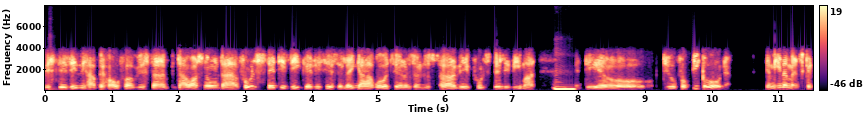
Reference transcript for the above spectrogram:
Hvis det er det, vi har behov for. Hvis der, der er også nogen, der er fuldstændig ligeglade. De siger, så længe jeg har råd til det, så er det fuldstændig lige meget. Mm. Men det er, jo, det er jo forbigående. Jeg mener, man skal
